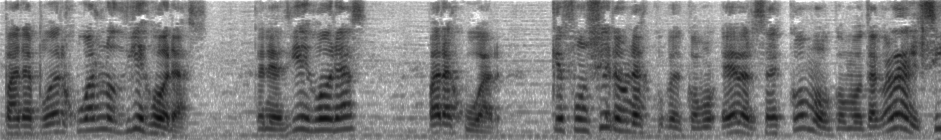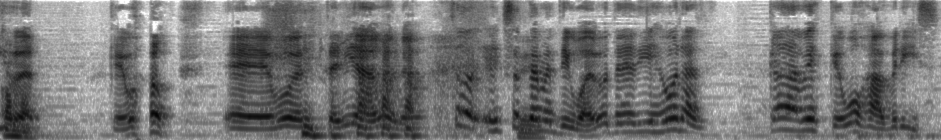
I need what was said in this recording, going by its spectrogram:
para poder jugarlo 10 horas. Tenés 10 horas para jugar que funciona una como Ever, ¿sabes cómo? Como te acordás del Ciber, que vos, eh, tenías, bueno, exactamente igual, vos tenés 10 horas, cada vez que vos abrís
